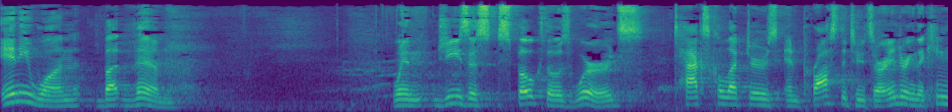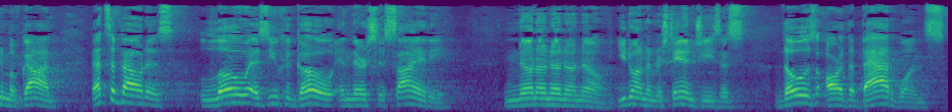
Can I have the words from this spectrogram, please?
Anyone but them when Jesus spoke those words, tax collectors and prostitutes are entering the kingdom of God, that's about as low as you could go in their society. No, no, no, no, no. You don't understand, Jesus. Those are the bad ones.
